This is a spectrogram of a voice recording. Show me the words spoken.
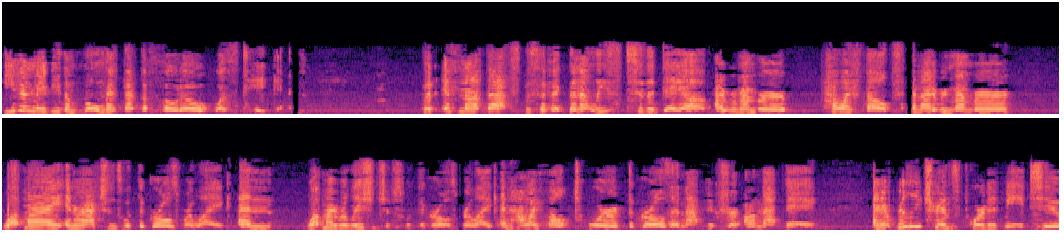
Even maybe the moment that the photo was taken. But if not that specific, then at least to the day of. I remember how I felt and I remember what my interactions with the girls were like and what my relationships with the girls were like and how I felt toward the girls in that picture on that day. And it really transported me to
